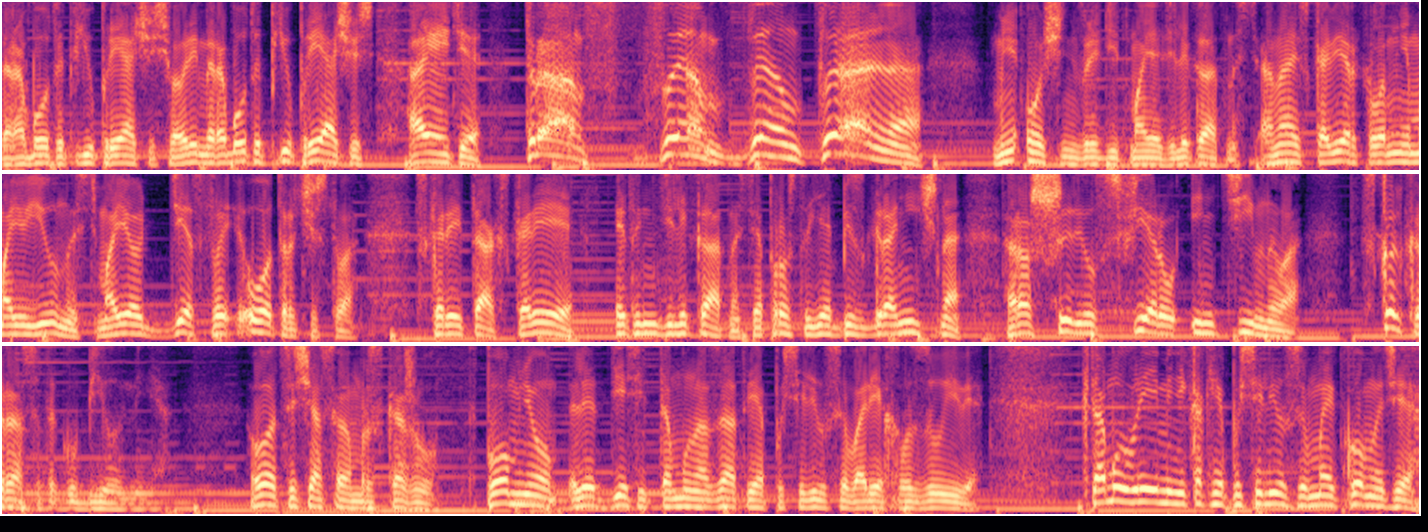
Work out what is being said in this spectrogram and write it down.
До работы пью, прячусь, во время работы пью, прячусь, а эти трансцендентально... Мне очень вредит моя деликатность. Она исковеркала мне мою юность, мое детство и отрочество. Скорее так, скорее, это не деликатность, а просто я безгранично расширил сферу интимного. Сколько раз это губило меня? Вот сейчас я вам расскажу. Помню, лет 10 тому назад я поселился в Орехово-Зуеве. К тому времени, как я поселился в моей комнате,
